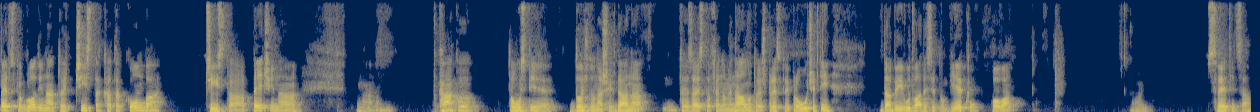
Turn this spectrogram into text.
500 godina to je čista katakomba, čista pećina. Kako to uspije doći do naših dana, to je zaista fenomenalno, to još predstoji proučiti, da bi u 20. vijeku ova svetica,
